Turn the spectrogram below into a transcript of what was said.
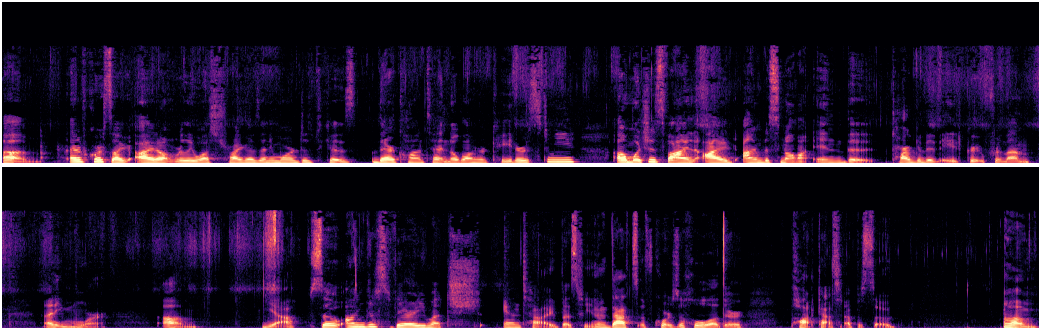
um, and of course, like I don't really watch Try Guys anymore just because their content no longer caters to me, um, which is fine. I I'm just not in the targeted age group for them anymore. Um, yeah, so I'm just very much anti BuzzFeed, and that's of course a whole other podcast episode. Um,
